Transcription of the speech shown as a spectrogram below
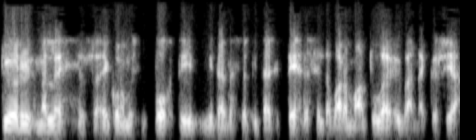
työryhmälle, jossa ekonomistit pohtii, mitä tässä pitäisi tehdä. Siltä varmaan tulee hyvännäköisiä,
